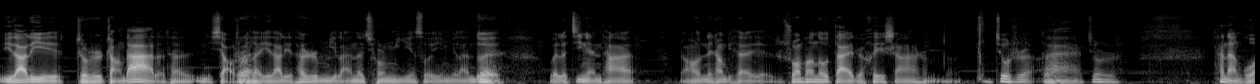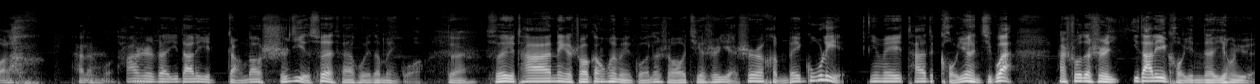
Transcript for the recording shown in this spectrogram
意大利就是长大的，他小时候在意大利，他是米兰的球迷，所以米兰队为了纪念他，然后那场比赛也双方都带着黑纱什么的，就是对哎，就是太难过了，太难过。他是在意大利长到十几岁才回的美国，对，所以他那个时候刚回美国的时候，其实也是很被孤立，因为他的口音很奇怪，他说的是意大利口音的英语，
